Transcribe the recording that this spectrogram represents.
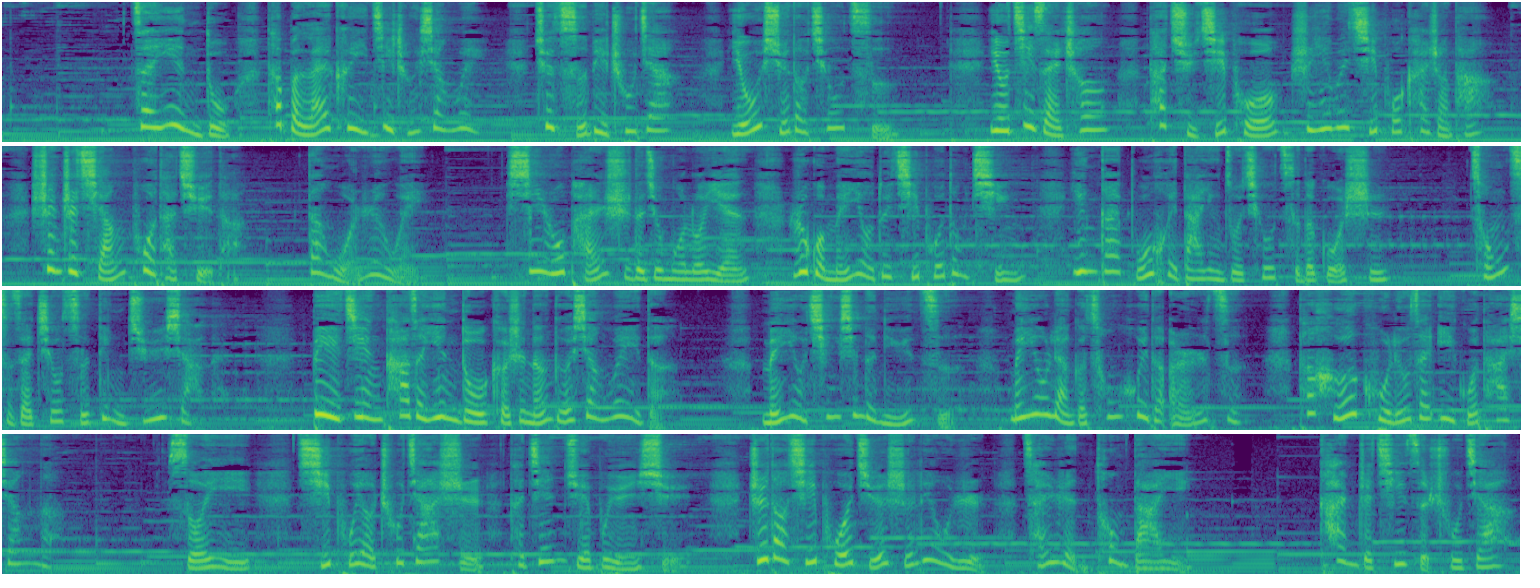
在印度，他本来可以继承相位，却辞璧出家，游学到秋瓷。有记载称，他娶齐婆是因为齐婆看上他，甚至强迫他娶她。但我认为。心如磐石的鸠摩罗言，如果没有对齐婆动情，应该不会答应做秋瓷的国师，从此在秋瓷定居下来。毕竟他在印度可是能得相位的，没有倾心的女子，没有两个聪慧的儿子，他何苦留在异国他乡呢？所以齐婆要出家时，他坚决不允许，直到齐婆绝食六日，才忍痛答应。看着妻子出家，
